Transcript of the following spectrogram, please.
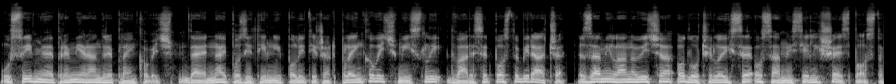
u svibnju je premijer Andrej Plenković. Da je najpozitivniji političar Plenković misli 20% birača. Za Milanovića odlučilo ih se 18,6%.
